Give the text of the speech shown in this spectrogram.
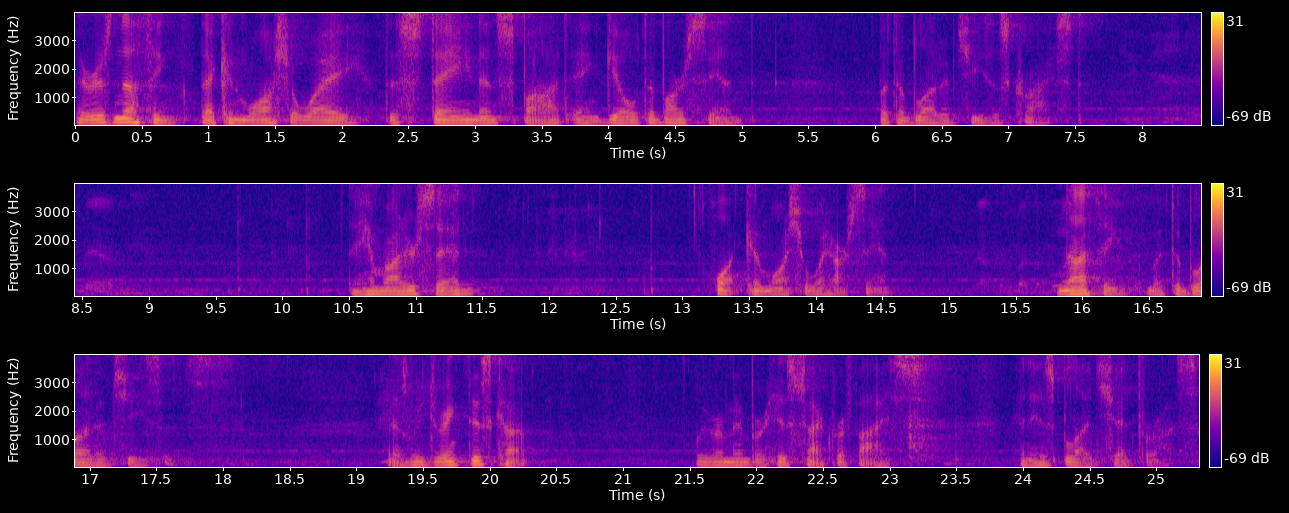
There is nothing that can wash away the stain and spot and guilt of our sin but the blood of Jesus Christ. Amen. The hymn writer said, What can wash away our sin? Nothing but the blood, Nothing but the blood of Jesus. As we drink this cup, we remember his sacrifice and his blood shed for us.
